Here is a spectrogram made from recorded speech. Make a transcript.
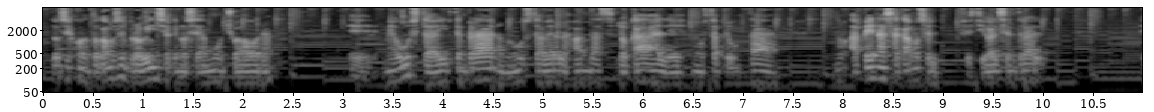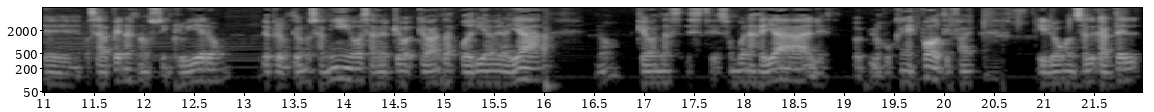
Entonces cuando tocamos en provincia, que no sea mucho ahora, eh, me gusta ir temprano, me gusta ver a las bandas locales, me gusta preguntar. ¿no? Apenas sacamos el Festival Central, eh, o sea, apenas nos incluyeron, le pregunté a unos amigos a ver qué, bandas podría haber allá, ¿no? qué bandas este, son buenas de allá, los busqué en Spotify, y luego cuando sale el cartel,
